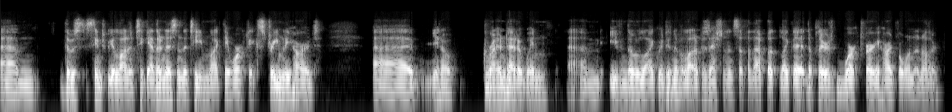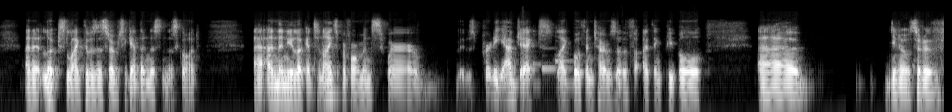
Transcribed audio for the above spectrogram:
um, there was seemed to be a lot of togetherness in the team, like they worked extremely hard, uh, you know, ground out a win um, even though like we didn't have a lot of possession and stuff like that. But like the, the players worked very hard for one another, and it looked like there was a sort of togetherness in the squad. Uh, and then you look at tonight's performance, where it was pretty abject, like both in terms of I think people, uh, you know, sort of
